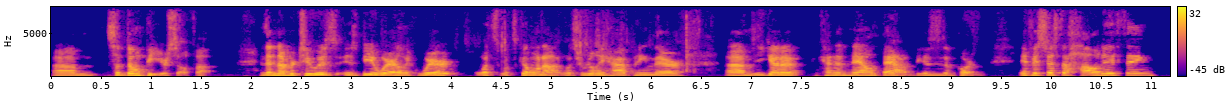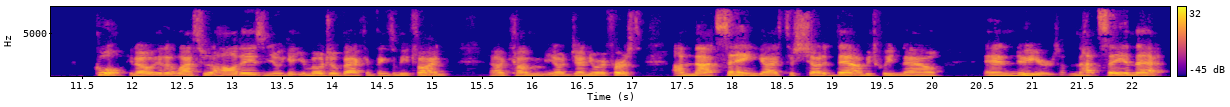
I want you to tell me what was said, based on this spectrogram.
Um, so don't beat yourself up. And then number two is is be aware, like where what's what's going on, what's really happening there. Um, you got to kind of nail it down because it's important. If it's just a holiday thing, cool. You know, it'll last through the holidays, and you'll get your mojo back, and things will be fine. Uh, come you know January first. I'm not saying guys to shut it down between now and New Year's. I'm not saying that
